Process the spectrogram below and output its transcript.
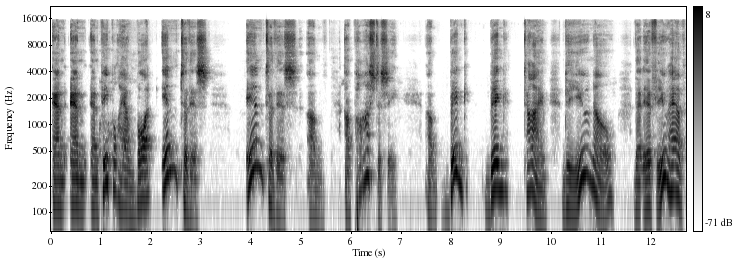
And and and people have bought into this, into this um, apostasy, uh, big big time. Do you know that if you have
